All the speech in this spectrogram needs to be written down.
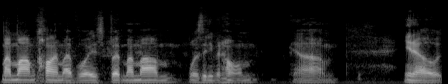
my mom calling my voice, but my mom wasn't even home. Um, you know,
